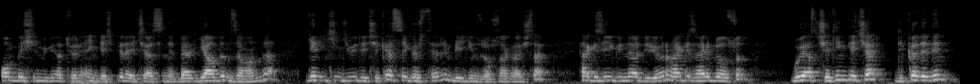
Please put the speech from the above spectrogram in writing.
15-20 gün atıyorum en geç bir ay içerisinde belge aldığım zaman da gene ikinci video çekerse gösteririm. Bilginiz olsun arkadaşlar. Herkese iyi günler diliyorum. Herkese hayırlı olsun. Bu yaz çetin geçer. Dikkat edin.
